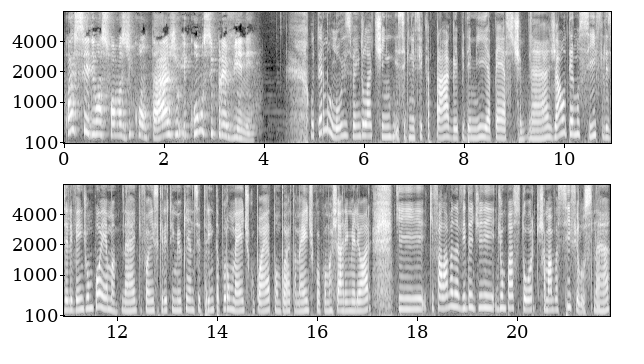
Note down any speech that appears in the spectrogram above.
Quais seriam as formas de contágio e como se previne? O termo luz vem do latim e significa praga, epidemia, peste, né? Já o termo sífilis, ele vem de um poema, né, que foi escrito em 1530 por um médico, poeta, um poeta médico, como acharem melhor, que, que falava da vida de, de um pastor que chamava Sífilos, né?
